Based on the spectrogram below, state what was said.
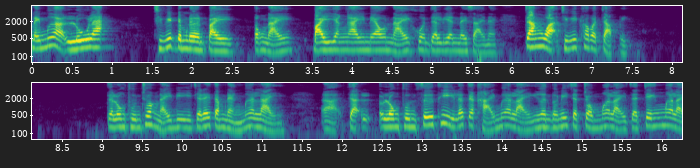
ในเมื่อรู้แล้วชีวิตดำเนินไปตรงไหน ไปยังไงแนวไหนควรจะเรียนในสายไหน จังหวะชีวิตเข้ามาจับอีก จะลงทุนช่วงไหนดีจะได้ตำแหน่งเมื่อไหร่จะลงทุนซื้อที่แล้วจะขายเมื่อไหร่ เงินตรงนี้จะจมเมื่อไหร่ จะเจ๊งเมื่อไหร่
